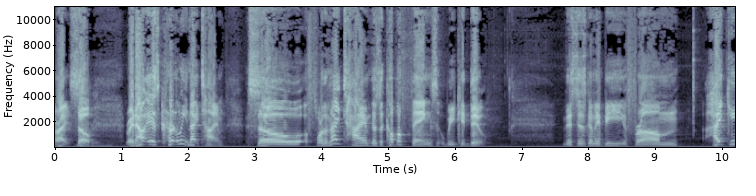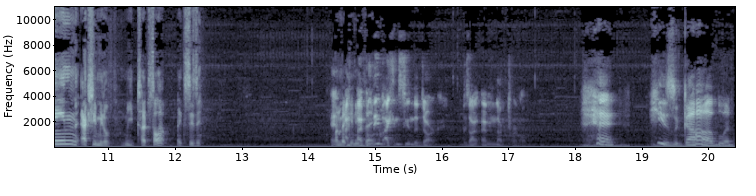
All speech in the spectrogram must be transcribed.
All right. So, right now it is currently nighttime. So, for the nighttime, there's a couple things we could do. This is going to be from hiking. Actually, me, me type this all out. Make this easy. And make I, a new I believe I can see in the dark because I'm nocturnal. Heh, he's a goblin.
